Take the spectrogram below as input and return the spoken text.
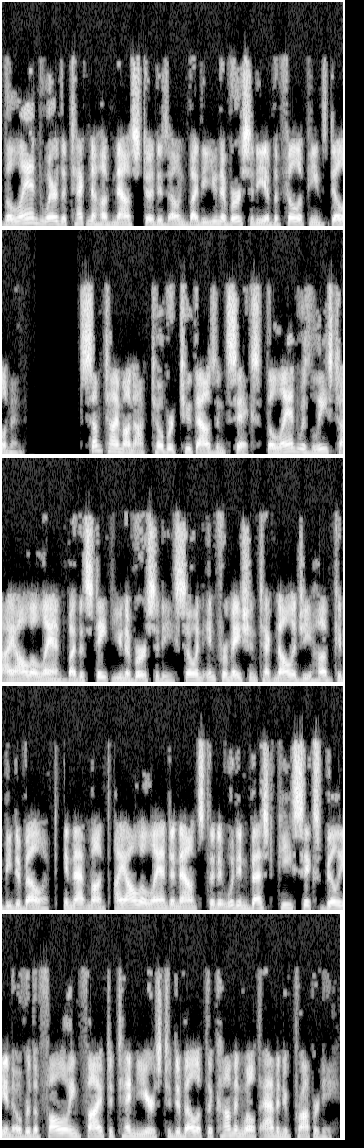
The land where the Technohub now stood is owned by the University of the Philippines Diliman. Sometime on October 2006, the land was leased to Ayala Land by the State University so an information technology hub could be developed. In that month, Ayala Land announced that it would invest P6 billion over the following 5 to 10 years to develop the Commonwealth Avenue property.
